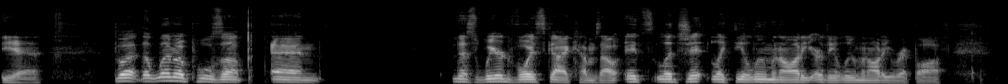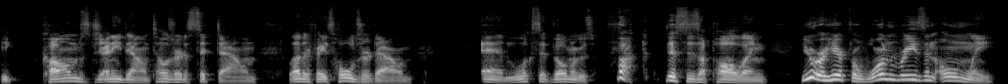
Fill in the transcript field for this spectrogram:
Yeah. But the limo pulls up and this weird voice guy comes out. It's legit like the Illuminati or the Illuminati ripoff. He calms Jenny down, tells her to sit down. Leatherface holds her down and looks at Vilmer and goes, Fuck, this is appalling. You are here for one reason only.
